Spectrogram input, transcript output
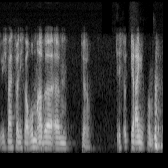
ich weiß zwar nicht warum, aber ähm, ja, ist irgendwie reingekommen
